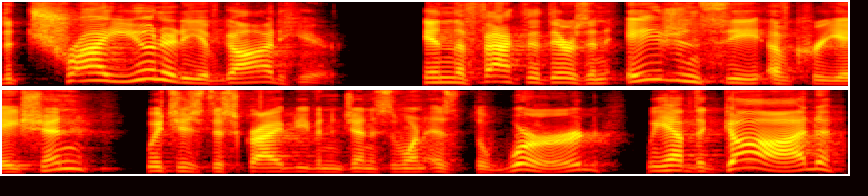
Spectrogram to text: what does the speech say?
The triunity of God here, in the fact that there's an agency of creation, which is described even in Genesis 1 as the Word. We have the God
